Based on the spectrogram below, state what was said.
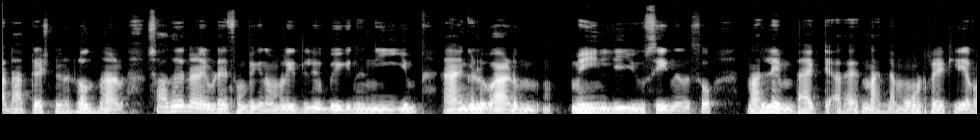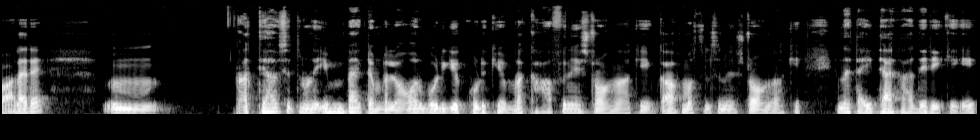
അഡാപ്റ്റേഷനുകളിലൊന്നാണ് സോ അത് തന്നെയാണ് ഇവിടെ സംഭവിക്കുന്നത്. നമ്മൾ ഇതിൽ ഉപയോഗിക്കുന്ന നീയും ആംഗിളും ആണ് മെയിൻലി യൂസ് ചെയ്യുന്നത്. സോ നല്ല ഇമ്പാക്റ്റ് അതായത് നല്ല മോഡറേറ്റ്ലി വളരെ അത്യാവശ്യത്തിനുള്ള ഇമ്പാക്റ്റ് നമ്മുടെ ലോവർ ബോഡിക്ക് കൊടുക്കുകയും നമ്മുടെ കാഫിനെ സ്ട്രോങ് ആക്കുകയും കാഫ് മസിൽസിനെ സ്ട്രോങ് ആക്കി എന്നാൽ ടൈറ്റ് ആക്കാതിരിക്കുകയും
